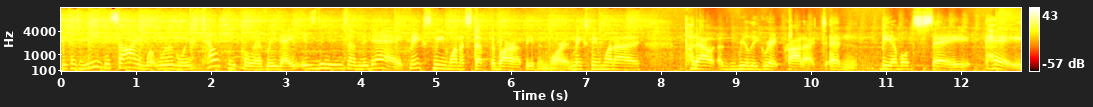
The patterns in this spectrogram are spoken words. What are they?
Because we decide what we're going to tell people every day is the news of the day. makes me want to step the bar up even more. It makes me want to put out a really great product and be able to say, hey,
